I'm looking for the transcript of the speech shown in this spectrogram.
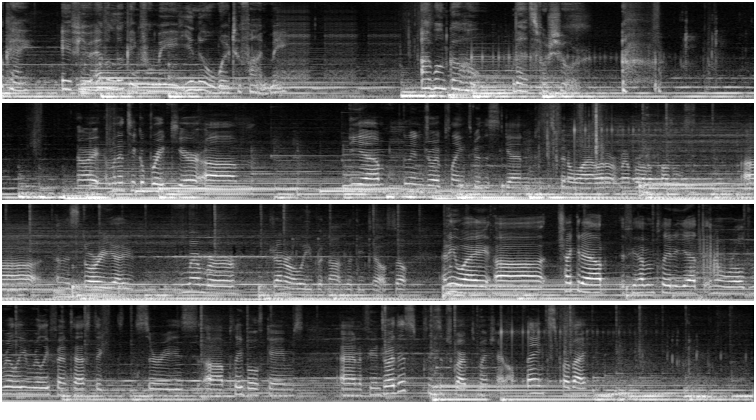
Okay, if you're ever looking for me, you know where to find me. I won't go home, that's for sure. Alright, I'm gonna take a break here. Um, yeah, I'm gonna enjoy playing through this again because it's been a while. I don't remember all the puzzles. Uh, and the story I remember generally, but not the details. So, anyway, uh, check it out if you haven't played it yet. The Inner World, really, really fantastic series. Uh, play both games. And if you enjoyed this, please subscribe to my channel. Thanks. Bye bye.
